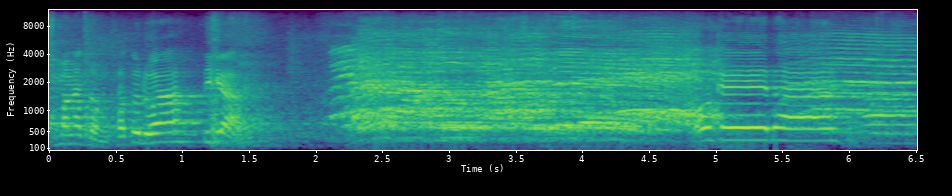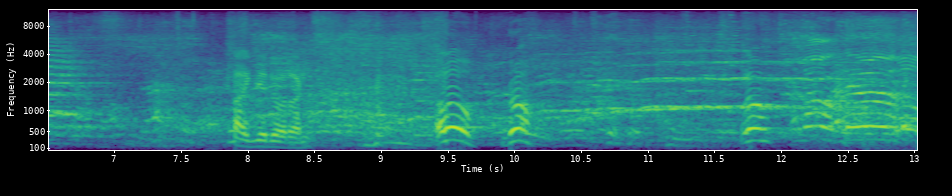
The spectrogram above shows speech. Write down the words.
Semangat dong. Satu, dua, tiga. Oke, dah. Lagi ada orang. Halo, bro. Halo. Halo.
